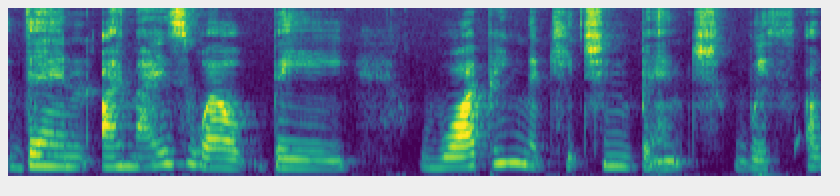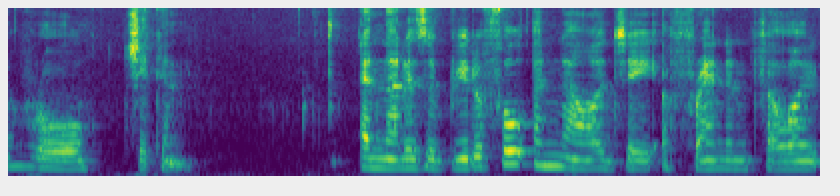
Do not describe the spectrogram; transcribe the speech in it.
then I may as well be wiping the kitchen bench with a raw chicken. And that is a beautiful analogy a friend and fellow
